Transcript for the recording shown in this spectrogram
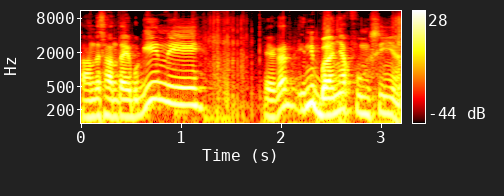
santai-santai begini, ya kan? Ini banyak fungsinya.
